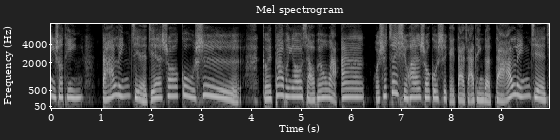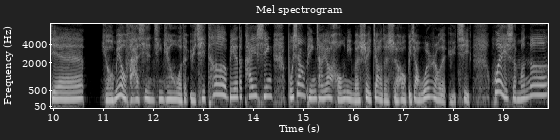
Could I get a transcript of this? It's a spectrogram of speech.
迎收听达伶姐姐说故事。各位大朋友、小朋友，晚安！我是最喜欢说故事给大家听的达伶姐姐。有没有发现今天我的语气特别的开心，不像平常要哄你们睡觉的时候比较温柔的语气？为什么呢？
